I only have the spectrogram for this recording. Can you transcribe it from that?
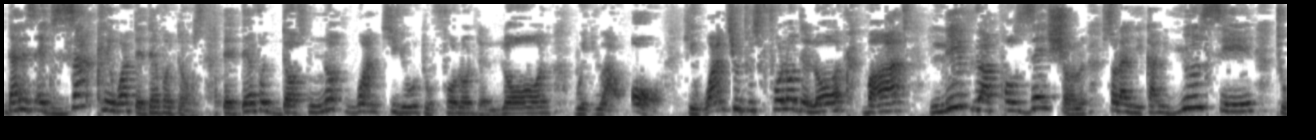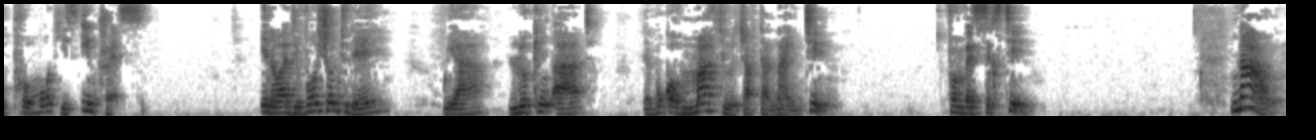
That is exactly what the devil does. The devil does not want you to follow the Lord with your all. He wants you to follow the Lord, but leave your possession so that he can use it to promote his interests. In our devotion today, we are looking at the book of Matthew, chapter 19, from verse 16. Now,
